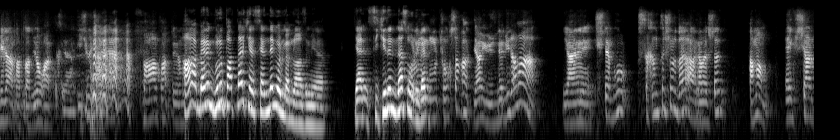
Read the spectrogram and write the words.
Bir daha patladı. Yok artık ya. İki üç tane bağ patlıyorum. Aa benim bunu patlarken sende görmem lazım ya. Yani skill'in nasıl oluyor? Ben Bu çok sakat ya. Yüzde bir ama yani işte bu sıkıntı şurada arkadaşlar. Tamam. Ek şart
